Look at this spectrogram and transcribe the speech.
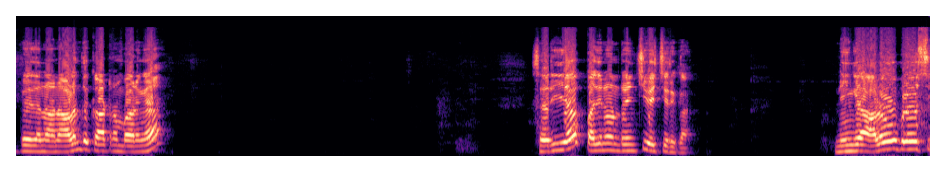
இப்போ இதை நான் அளந்து காட்டுறேன் பாருங்கள் சரியாக பதினொன்று இன்ச்சு வச்சுருக்கேன். நீங்கள் அளவு ப்ளவுஸ்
